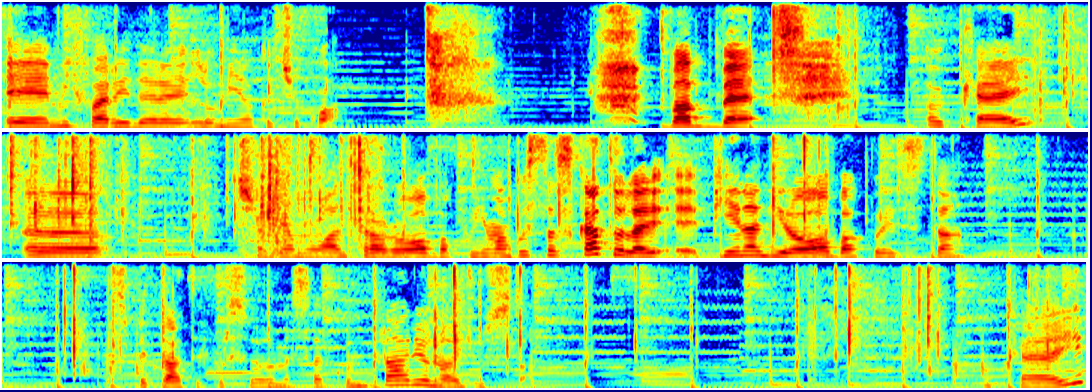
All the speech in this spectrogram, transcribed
E mi fa ridere l'omino che c'è qua. Vabbè. Ok. Uh, abbiamo altra roba qui, ma questa scatola è piena di roba questa. Aspettate, forse l'ho messa al contrario. No, è giusta. Ok.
